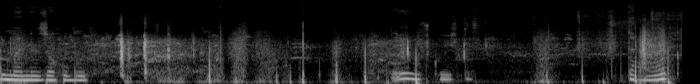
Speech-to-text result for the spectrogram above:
І мене загубив. Рівочку візьму. Так.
